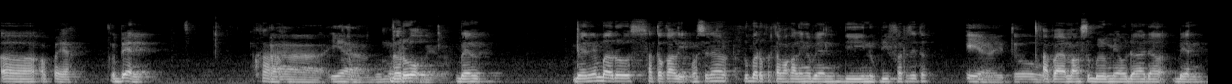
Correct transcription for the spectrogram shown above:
eh, apa ya? Ngeband. Sekarang Ah, iya, gue mau baru nyobain. band bandnya baru satu kali. Maksudnya lu baru pertama kali ngeband di Noob Divers itu? Iya itu Apa emang sebelumnya udah ada band?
